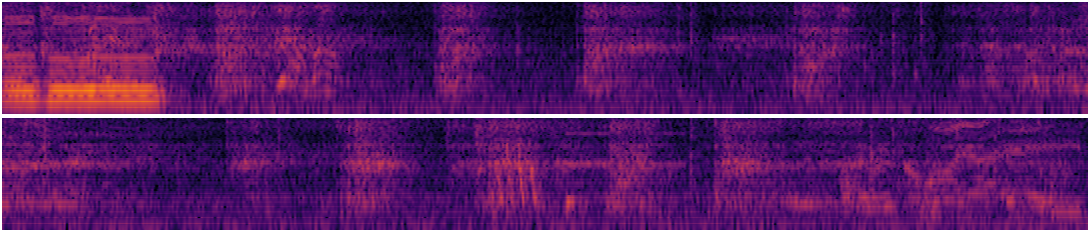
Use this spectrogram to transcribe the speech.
Hmm. Hmm. Aid.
